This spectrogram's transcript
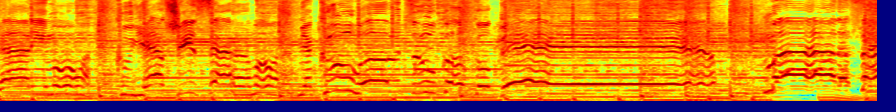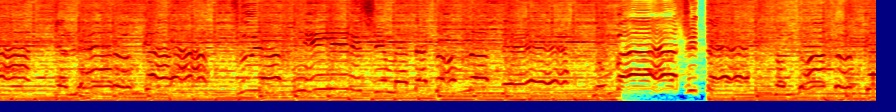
がりも悔しさも脈を打つここでまださやれるから強く握りしめたこの手伸ばして届くか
